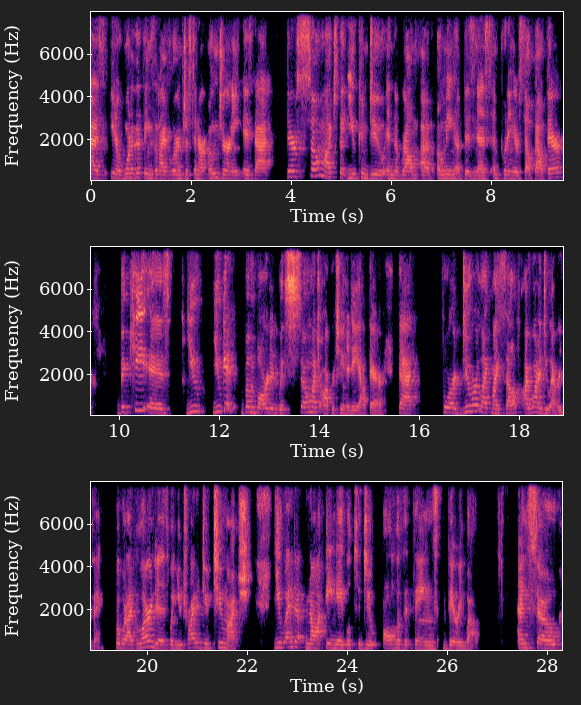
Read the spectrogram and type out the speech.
as you know, one of the things that I've learned just in our own journey is that there's so much that you can do in the realm of owning a business and putting yourself out there. The key is you you get bombarded with so much opportunity out there that for a doer like myself, I want to do everything. But what I've learned is when you try to do too much, you end up not being able to do all of the things very well. And so,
